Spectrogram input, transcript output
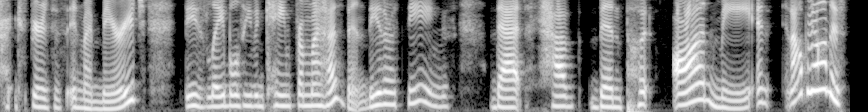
experiences in my marriage. These labels even came from my husband. These are things that have been put on me. And, and i'll be honest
